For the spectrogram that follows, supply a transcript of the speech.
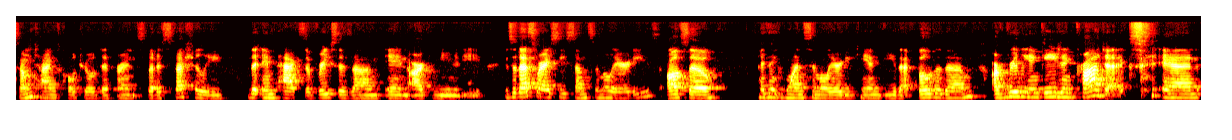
sometimes cultural difference, but especially the impacts of racism in our community. And so that's where I see some similarities. Also, I think one similarity can be that both of them are really engaging projects and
